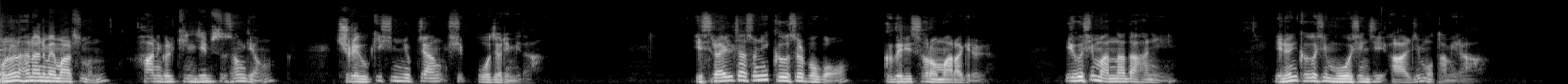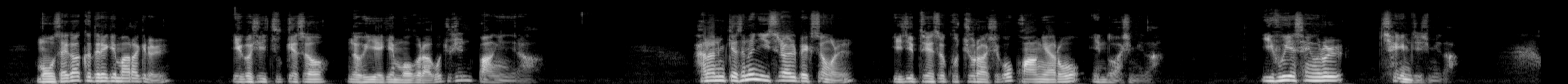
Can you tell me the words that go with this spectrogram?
오늘 하나님의 말씀은 한글 킹제임스 성경 출애굽기 16장 15절입니다. 이스라엘 자손이 그것을 보고 그들이 서로 말하기를 이것이 만나다 하니 이는 그것이 무엇인지 알지 못함이라. 모세가 그들에게 말하기를 이것이 주께서 너희에게 먹으라고 주신 빵이니라. 하나님께서는 이스라엘 백성을 이집트에서 구출하시고 광야로 인도하십니다. 이후의 생활을 책임지십니다.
